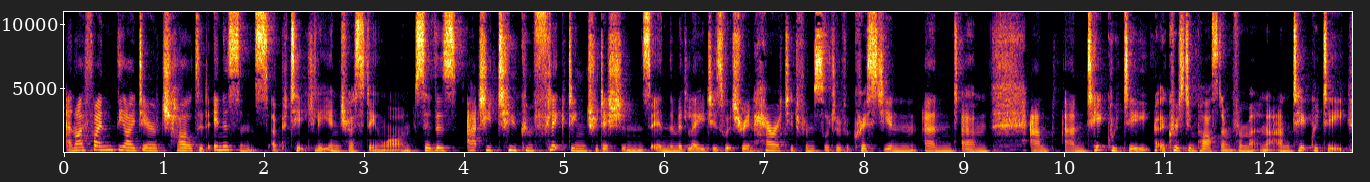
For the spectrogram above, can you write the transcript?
And I find the idea of childhood innocence a particularly interesting one. So there's actually two conflicting traditions in the Middle Ages, which are inherited from sort of a Christian and, um, and antiquity, a Christian passed on from an antiquity.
